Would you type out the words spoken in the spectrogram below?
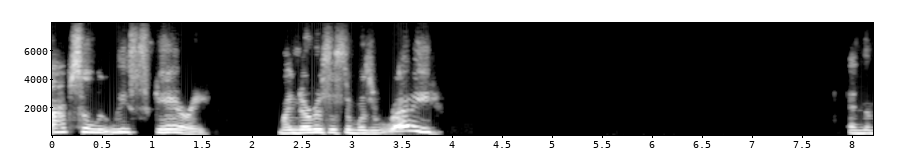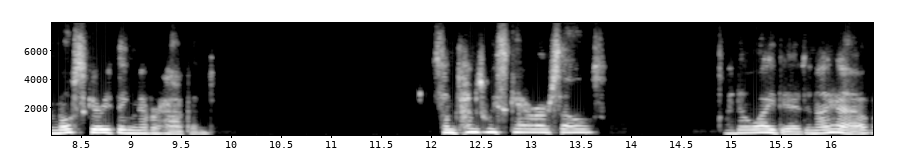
absolutely scary. My nervous system was ready And the most scary thing never happened. Sometimes we scare ourselves. I know I did, and I have.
